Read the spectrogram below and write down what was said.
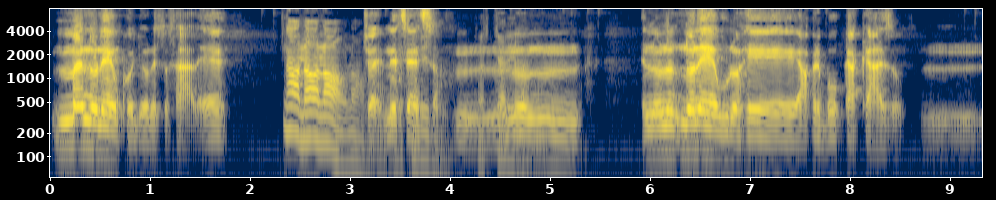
ma non è un coglione totale, eh. No, no, no, no. Cioè, nel senso, mh, carità. non, non- non è uno che apre bocca a caso, mh,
